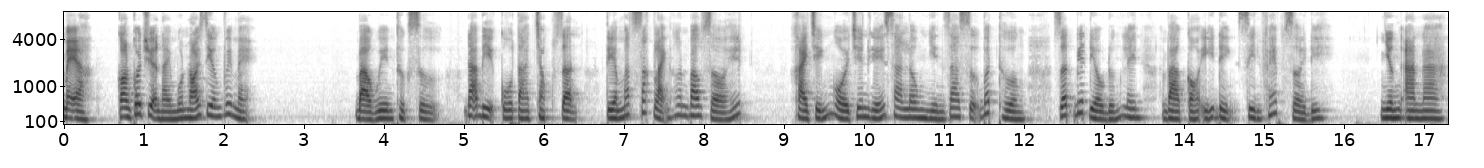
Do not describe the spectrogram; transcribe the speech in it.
Mẹ à, con có chuyện này muốn nói riêng với mẹ. Bà Win thực sự đã bị cô ta chọc giận, tia mắt sắc lạnh hơn bao giờ hết. Khải chính ngồi trên ghế salon nhìn ra sự bất thường, rất biết điều đứng lên và có ý định xin phép rời đi. Nhưng Anna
